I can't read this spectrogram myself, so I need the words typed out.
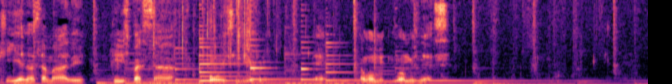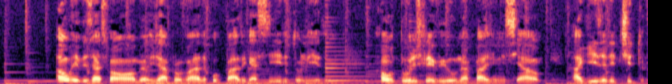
Que a nossa madre quis passar com esse livro. Né? Então vamos, vamos nessa. Ao revisar sua obra, já aprovada por Padre Garcia de Toledo, o autor escreveu na página inicial a guisa de título.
